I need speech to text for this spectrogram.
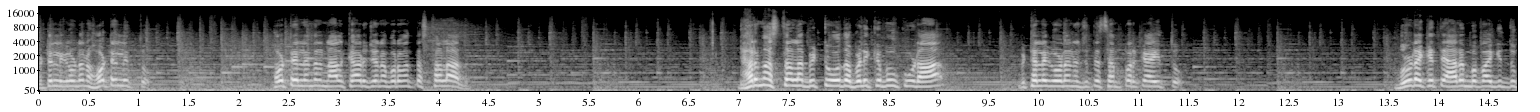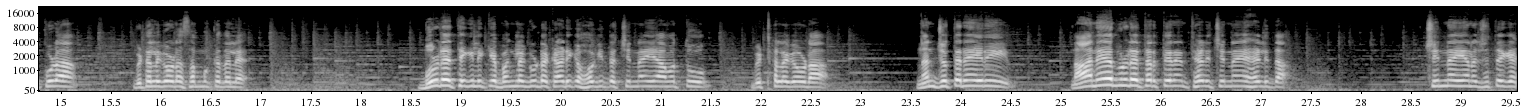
ವಿಠಲಗೌಡನ ಹೋಟೆಲ್ ಇತ್ತು. ಹೋಟೆಲ್ ಅಂದ್ರೆ ನಾಲ್ಕಾರು ಜನ ಬರುವಂತ ಸ್ಥಳ ಅದು. ಧರ್ಮಸ್ಥಳ ಬಿಟ್ಟು ಹೋದ ಬಳಿಕವೂ ಕೂಡ ವಿಠಲಗೌಡನ ಜೊತೆ ಸಂಪರ್ಕ ಇತ್ತು. ಬುರುಡಕತೆ ಆರಂಭವಾಗಿದ್ದು ಕೂಡ ವಿಠಲಗೌಡ ಸಮ್ಮುಖದಲ್ಲೇ. ಬುರುಡೆ ತೆಗಿಲಿಕ್ಕೆ ಬಂಗ್ಲಗುಡ್ಡ ಕಾಡಿಗೆ ಹೋಗಿದ್ದ ಚಿನ್ನಯ್ಯ ಮತ್ತು ವಿಠಲಗೌಡ ನನ್ನ ಜೊತೆನೇ ಇರಿ, ನಾನೇ ಬುರುಡೆ ತರ್ತೇನೆ ಅಂತ ಹೇಳಿ ಚಿನ್ನಯ್ಯ ಹೇಳಿದ್ದ. ಚಿನ್ನಯ್ಯನ ಜೊತೆಗೆ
